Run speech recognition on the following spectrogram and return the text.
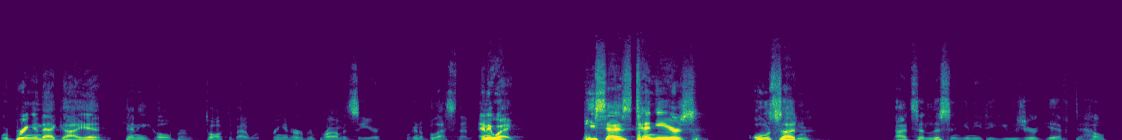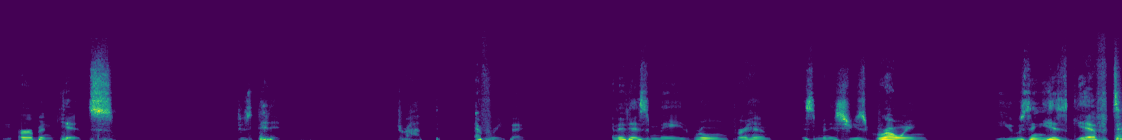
We're bringing that guy in. Kenny Goldberg, we talked about it. We're bringing Urban Promise here. We're going to bless them. Anyway, he says 10 years, all of a sudden, God said, listen, you need to use your gift to help the urban kids. Just did it. Dropped everything. And it has made room for him. His ministry's growing, using his gift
